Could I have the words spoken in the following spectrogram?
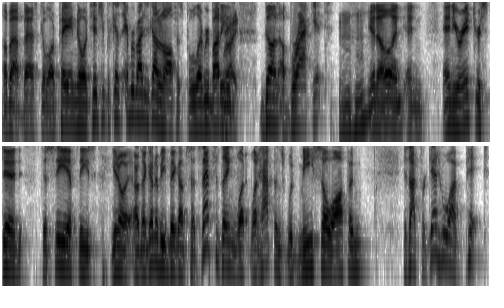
about basketball are paying no attention because everybody's got an office pool. Everybody's Right. done a bracket, mm-hmm. you know, and, and and you're interested to see if these, you know, are there going to be big upsets? That's the thing. What what happens with me so often is I forget who I picked.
